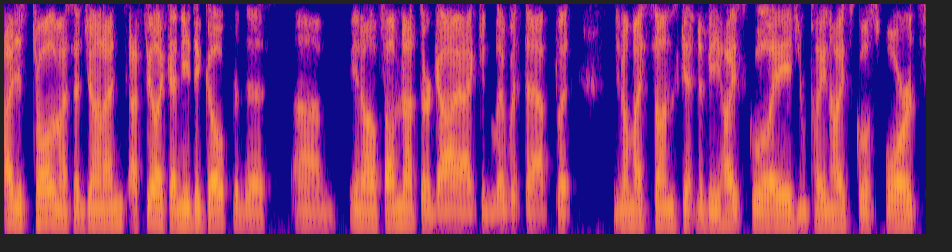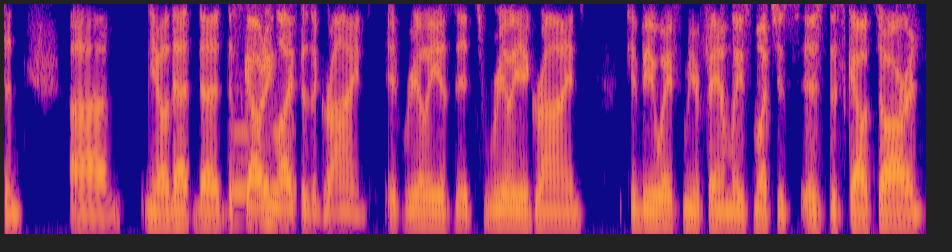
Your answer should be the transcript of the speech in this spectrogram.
I just told him, I said, John, I, I feel like I need to go for this. Um, you know, if I'm not their guy, I can live with that. But, you know, my son's getting to be high school age and playing high school sports. And, um, you know, that the, the scouting life is a grind. It really is. It's really a grind to be away from your family as much as, as the scouts are. And,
